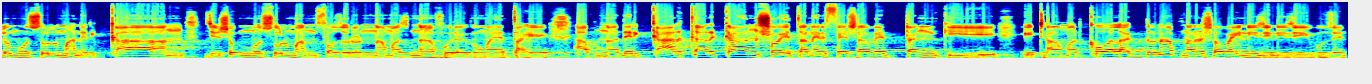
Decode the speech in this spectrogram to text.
হইল মুসলমানের কান। যেসব মুসলমান ফজরের নামাজ না পড়ে ঘুমায় তাহে আপনাদের কার কার কান শয়তানের পেশাবের টাঙ্কি? এটা আমার কোয়া লাগতো না, আপনারা সবাই নিজে নিজেই বুঝেন।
